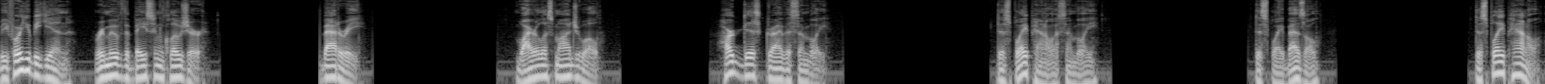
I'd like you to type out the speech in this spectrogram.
Before you begin, remove the base enclosure, battery, wireless module, hard disk drive assembly, display panel assembly, display bezel, display panel,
